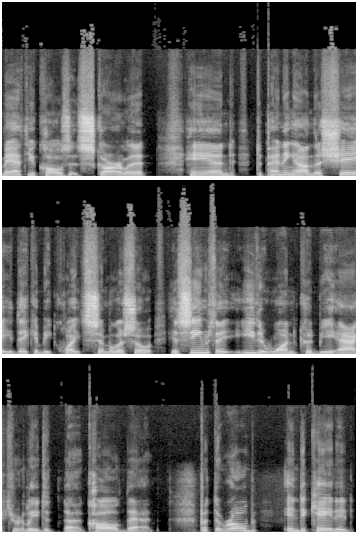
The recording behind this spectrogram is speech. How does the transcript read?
Matthew calls it scarlet. And depending on the shade, they can be quite similar. So it seems that either one could be accurately uh, called that. But the robe indicated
